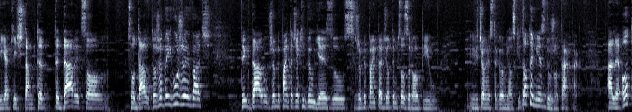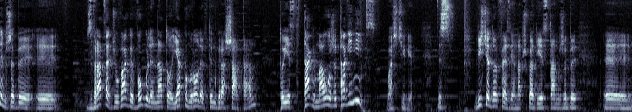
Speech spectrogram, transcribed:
jakieś tam te, te dary, co, co dał, to żeby ich używać, tych darów, żeby pamiętać, jaki był Jezus, żeby pamiętać o tym, co zrobił i wyciągnąć z tego wnioski. To o tym jest dużo, tak, tak. Ale o tym, żeby y, zwracać uwagę w ogóle na to, jaką rolę w tym gra szatan, to jest tak mało, że prawie nic właściwie. Jest, w liście do Efezjan na przykład jest tam, żeby, y,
